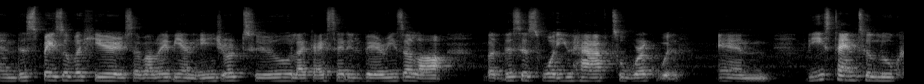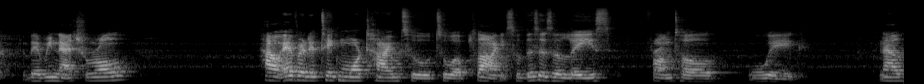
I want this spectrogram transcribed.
and this space over here is about maybe an inch or two. Like I said it varies a lot but this is what you have to work with. And these tend to look very natural. However they take more time to to apply. So this is a lace frontal wig. Now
